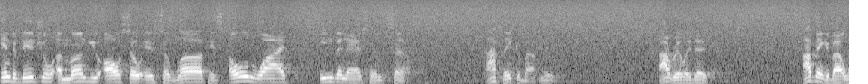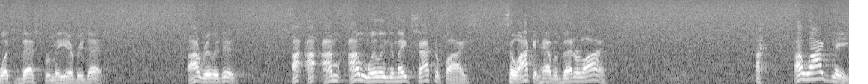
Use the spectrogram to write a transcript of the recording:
individual among you also is to love his own wife even as himself. I think about me. I really do. I think about what's best for me every day. I really do. I, I, I'm, I'm willing to make sacrifice so I can have a better life. I, I like me.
